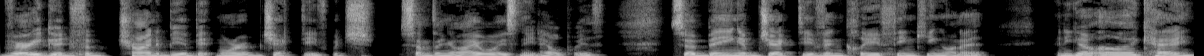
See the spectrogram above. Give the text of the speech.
Very good for trying to be a bit more objective, which something I always need help with. So being objective and clear thinking on it. And you go, oh, okay,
